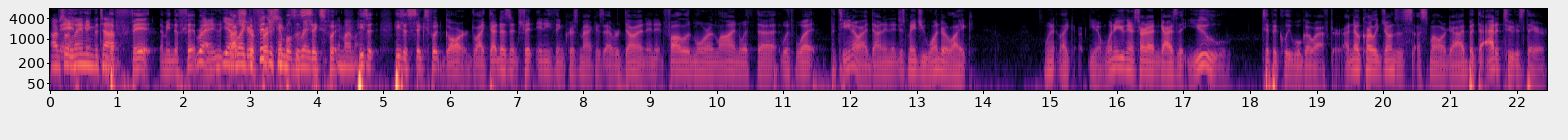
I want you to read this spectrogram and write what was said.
obviously And- landing the top. The fit. I mean, the fit. Right, Man. yeah, Last like, the fit Fresh just seems Kimble's a six foot. in my mind. He's a he's a six foot guard. Like that doesn't fit anything Chris Mack has ever done, and it followed more in line with the with what Pitino had done, and it just made you wonder, like, when, like you know, when are you going to start adding guys that you typically will go after? I know Carlik Jones is a smaller guy, but the attitude is there.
